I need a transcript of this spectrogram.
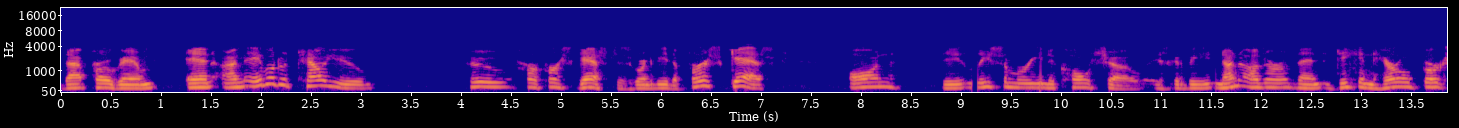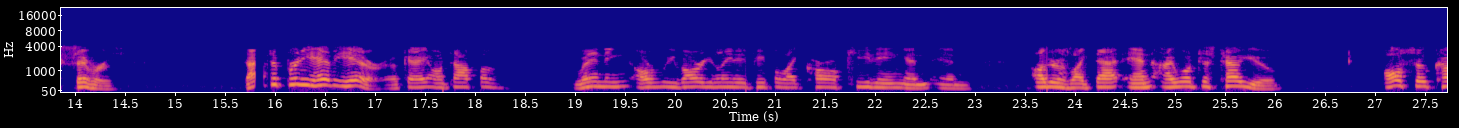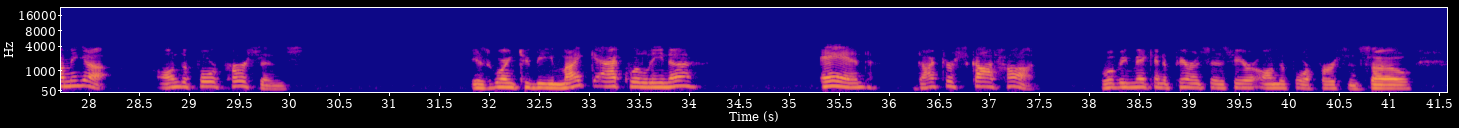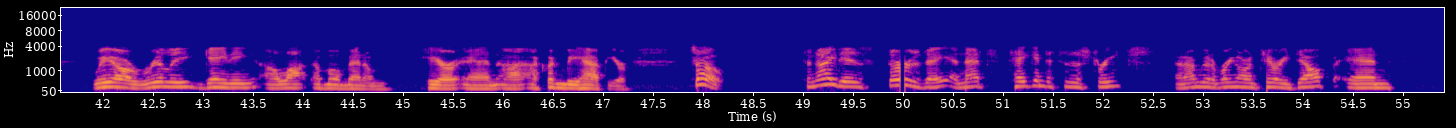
That program. And I'm able to tell you who her first guest is going to be. The first guest on the Lisa Marie Nicole show is going to be none other than Deacon Harold Burke Sivers. That's a pretty heavy hitter, okay, on top of landing, or we've already landed people like Karl Keating and, and others like that. And I will just tell you, also coming up on the four persons is going to be Mike Aquilina and Dr. Scott Hahn will be making appearances here on the four persons. So we are really gaining a lot of momentum here, and uh, I couldn't be happier. So tonight is Thursday, and that's taking it to the streets. And I'm going to bring on Terry Delp. And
